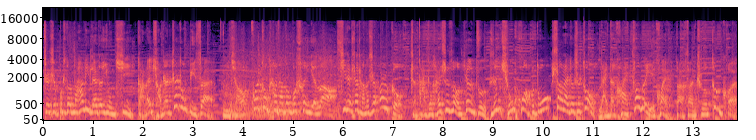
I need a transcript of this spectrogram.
真是不知道哪里来的勇气，敢来挑战这种比赛。你瞧，观众他都不顺眼了。接着上场的是二狗，这大哥还是老样子，人穷话不多，上来就是撞，来得快，撞得也快，但翻车更快。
